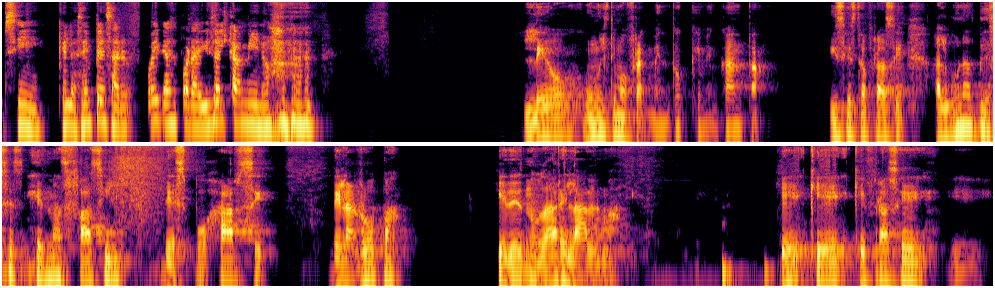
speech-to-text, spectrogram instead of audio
Sí, que le hacen pensar, oiga, por ahí es el camino. Leo un último fragmento que me encanta. Dice esta frase, algunas veces es más fácil despojarse de la ropa que desnudar el alma. Qué, frase eh,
